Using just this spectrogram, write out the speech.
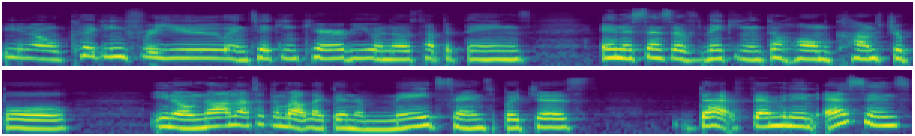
you know, cooking for you and taking care of you and those type of things in the sense of making the home comfortable. You know, no, I'm not talking about like in a maid sense, but just that feminine essence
